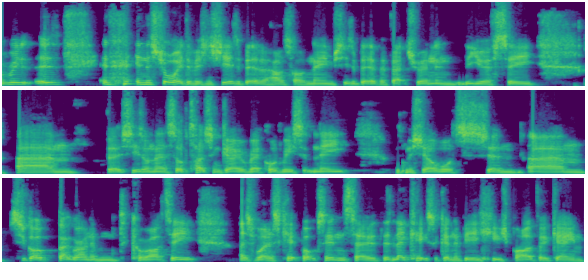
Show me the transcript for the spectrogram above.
re- in the strawweight division. She is a bit of a household name. She's a bit of a veteran in the UFC. Um, but she's on a sort of touch and go record recently with Michelle Waterson. Um, she's got a background in karate as well as kickboxing, so the leg kicks are going to be a huge part of her game.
